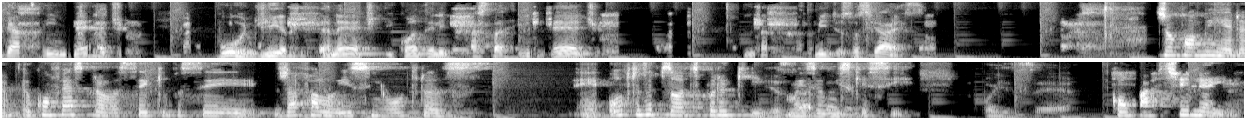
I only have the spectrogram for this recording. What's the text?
gasta em média por dia na internet e quanto ele gasta em média nas mídias sociais? João Palmeira, eu confesso para você que você já falou isso em outras, é, outros episódios por aqui, Exatamente. mas eu me esqueci. Pois é. Compartilha aí.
